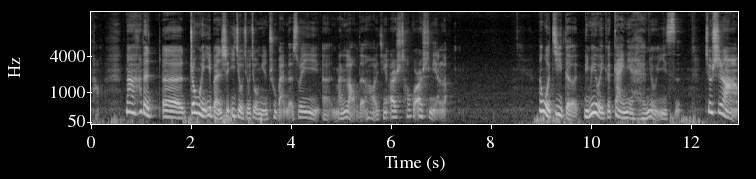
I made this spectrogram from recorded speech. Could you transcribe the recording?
好，那他的呃中文译本是一九九九年出版的，所以呃蛮老的哈，已经二十超过二十年了。那我记得里面有一个概念很有意思，就是啊，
